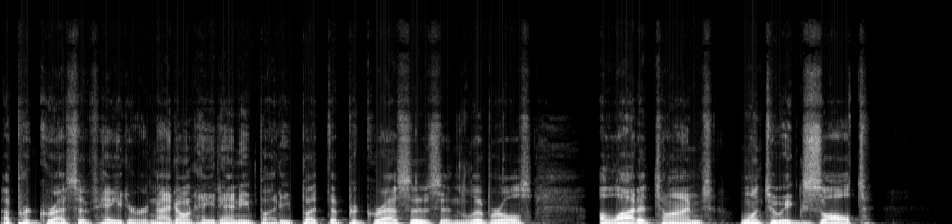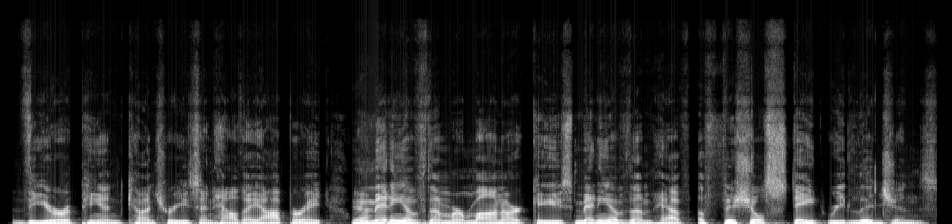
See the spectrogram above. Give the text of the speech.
a progressive hater, and I don't hate anybody, but the progressives and liberals, a lot of times, want to exalt the European countries and how they operate. Yeah. Many of them are monarchies. Many of them have official state religions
